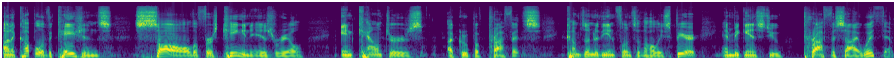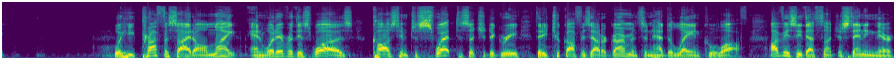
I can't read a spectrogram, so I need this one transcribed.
on a couple of occasions, Saul, the first king in Israel, encounters a group of prophets, comes under the influence of the Holy Spirit, and begins to prophesy with them. Well, he prophesied all night, and whatever this was caused him to sweat to such a degree that he took off his outer garments and had to lay and cool off. Obviously, that's not just standing there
